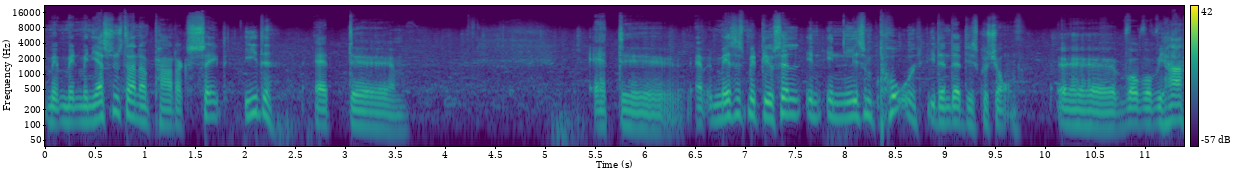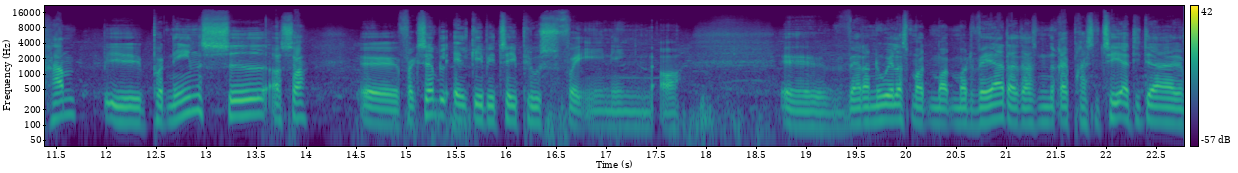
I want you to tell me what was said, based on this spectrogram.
men, men, men jeg synes, der er noget paradoxalt i det, at, øh, at, øh, at Messerschmidt bliver selv en, en ligesom pol i den der diskussion, øh, hvor, hvor vi har ham i, på den ene side, og så øh, for eksempel LGBT plus foreningen og øh, hvad der nu ellers måtte, måtte, måtte være, der, der sådan repræsenterer de der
